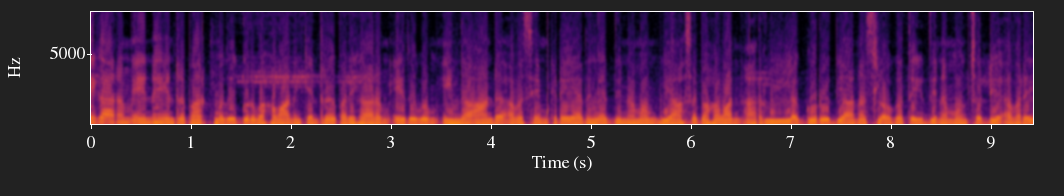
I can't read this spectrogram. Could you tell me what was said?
பரிகாரம் என்ன என்று பார்க்கும்போது குரு பகவானுக்கென்று பரிகாரம் எதுவும் இந்த ஆண்டு அவசியம் கிடையாதுங்க. தினமும் வியாச பகவான் அருளுள்ள குரு தியான ஸ்லோகத்தை தினமும் சொல்லி அவரை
